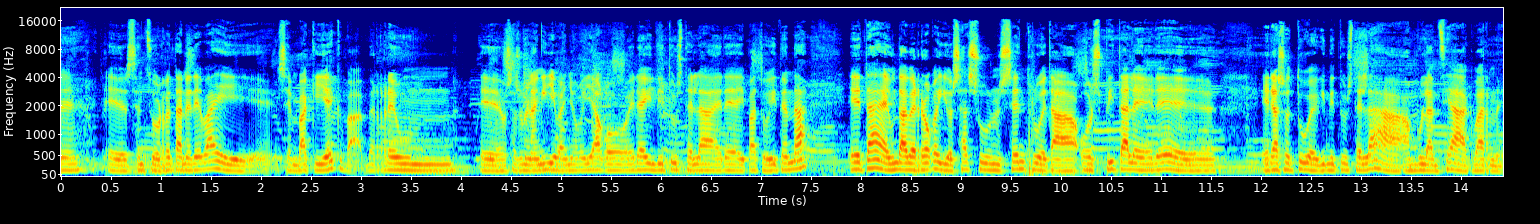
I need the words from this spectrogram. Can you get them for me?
e, zentzu horretan ere bai zenbakiek ba, berreun e, osasun langile baino gehiago erail dituztela ere aipatu egiten da eta eunda berrogei osasun zentru eta ospitale ere e, erasotu egin dituztela ambulantziak barne.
